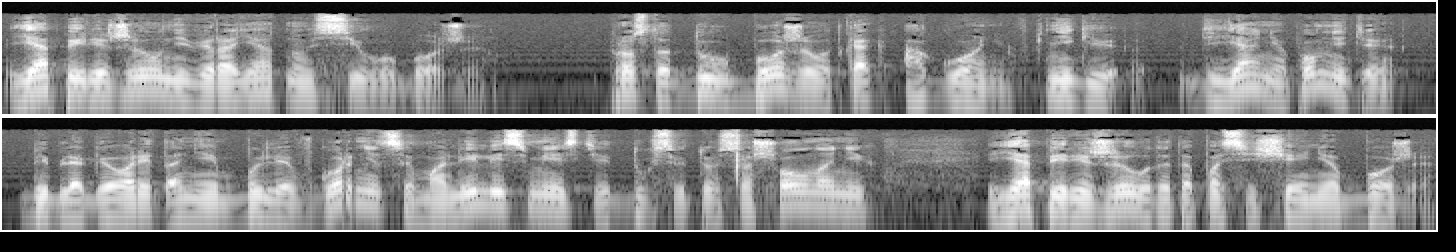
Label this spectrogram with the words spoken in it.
я пережил невероятную силу Божию. Просто Дух Божий, вот как огонь. В книге Деяния, помните, Библия говорит, они были в горнице, молились вместе, и Дух Святой сошел на них. И я пережил вот это посещение Божие.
